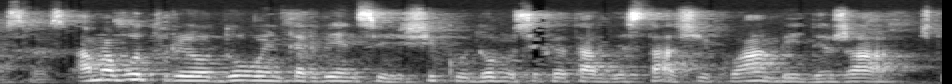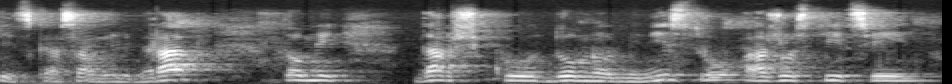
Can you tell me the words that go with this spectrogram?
astăzi. Am avut vreo două intervenții și cu domnul secretar de stat și cu ambii, deja știți că s-au eliberat, domnii, dar și cu domnul ministru a justiției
